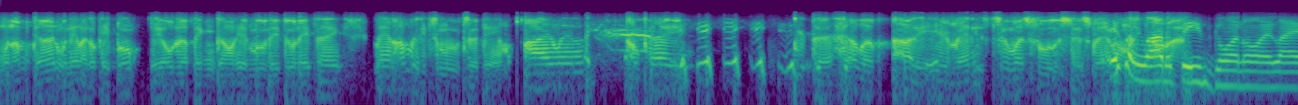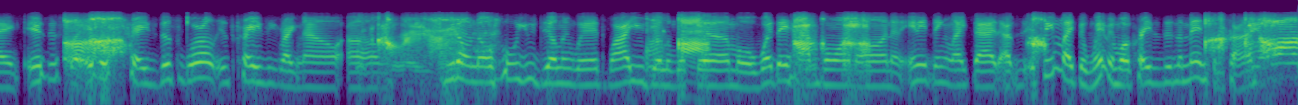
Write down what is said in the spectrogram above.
when I'm done, when they're like, okay, boom, they old enough, they can go ahead and move, they doing their thing. Man, I'm ready to move to a damn island. Okay, get the hell up out of here, man. It's too much foolishness, man. it's I'm a like, lot of on." things going on. Like it's just like, it's just crazy. This world is crazy right now. Um Crazy. you don't know who you dealing with, why you dealing with them, or what they have going on, and anything like that. Uh, It seems like the women more crazy than the men sometimes. They are.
